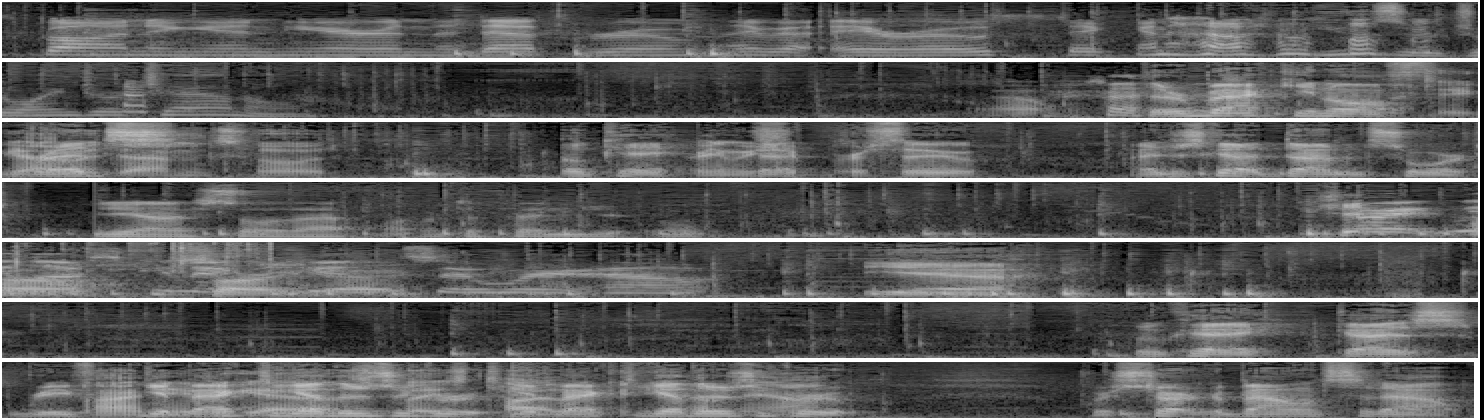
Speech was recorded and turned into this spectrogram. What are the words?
spawning in here in the death room. They've got arrows sticking out of them. User joined your channel. Oh. They're backing off. You got a Reds... diamond sword. Okay, I think we that- should pursue. I just got a diamond sword. Yeah, I saw that. I'll defend you. Oh, Shit. Alright, we Oh, lost connection, sorry, guys. so we're out. Yeah. Okay, guys, re- I need get to back get together out as a group. Get back together as a help me group. We're starting to balance it out.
